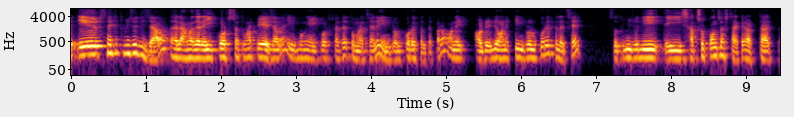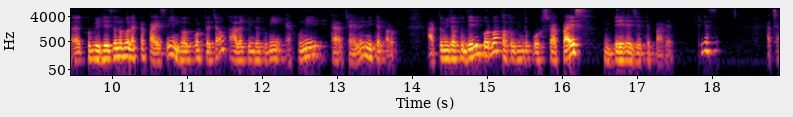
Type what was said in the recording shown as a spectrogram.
সো এই ওয়েবসাইটে তুমি যদি যাও, তাহলে আমাদের এই কোর্সটা তোমরা পেয়ে যাবে এবং এই কোর্সটাতে তোমরা চাইলে এনরোল করে ফেলতে পারো। অনেক অলরেডি অনেকে এনরোল করে ফেলেছে। সো তুমি যদি এই সাতশো পঞ্চাশ টাকায় অর্থাৎ খুবই রিজনেবল একটা প্রাইসে এনরোল করতে চাও, তাহলে কিন্তু তুমি এখনই এটা চাইলে নিতে পারো। আর তুমি যত দেরি করবা, তত কিন্তু কোর্সটার প্রাইস বেড়ে যেতে পারে। ঠিক আছে? আচ্ছা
